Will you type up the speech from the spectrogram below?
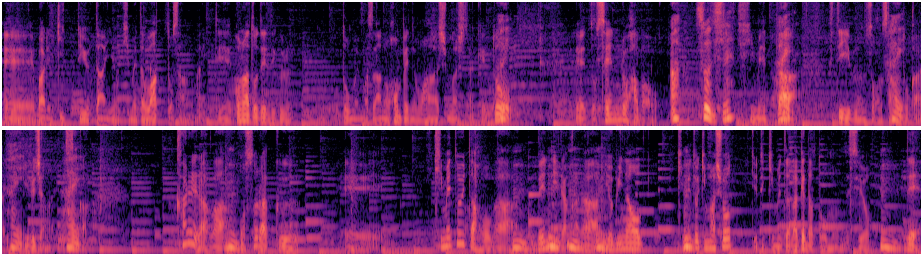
えー馬力っていう単位を決めたワットさんがいてこの後出てくると思います。あの本編でもお話ししましたけど、はい。えー、と線路幅をあそうですね。決めたはスティーブンソンさんとかはい。るじゃないですか、は彼らはうん。おそらく、えー決めといた方がうん。便利だからうん。うん。うん。呼び名を決めときましょうって言って決めただけだと思うんですよ。うん。で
